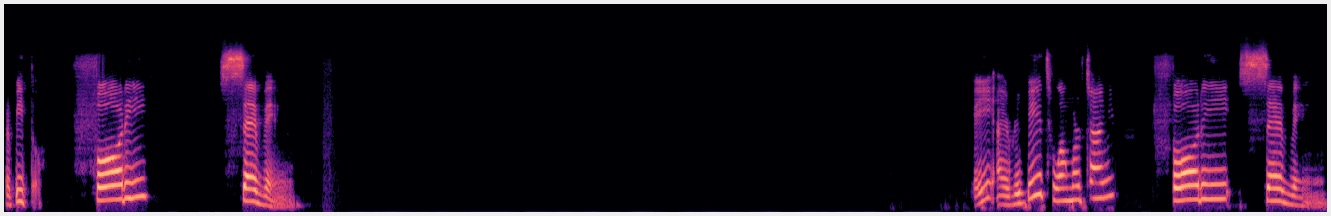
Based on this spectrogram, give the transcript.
Repito, 47. Okay, I repeat one more time. 47.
